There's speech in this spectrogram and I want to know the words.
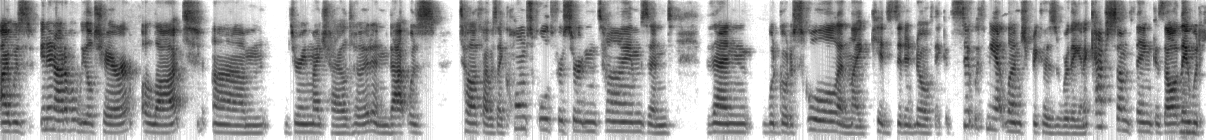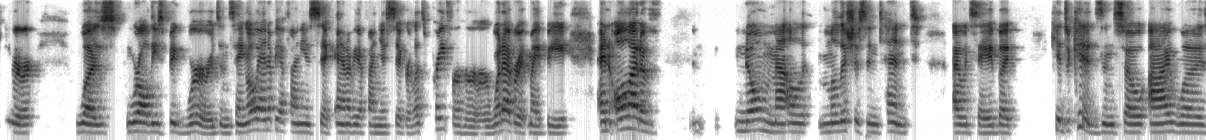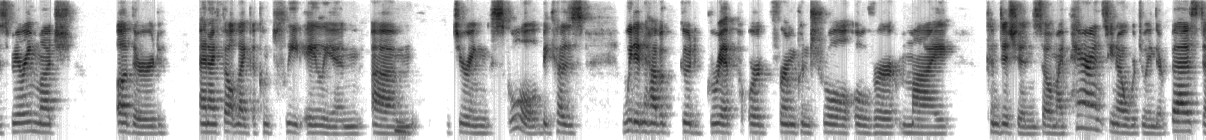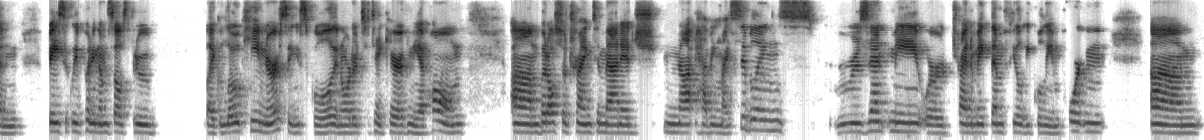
I was in and out of a wheelchair a lot um, during my childhood, and that was tough. I was like homeschooled for certain times, and then would go to school and like kids didn't know if they could sit with me at lunch because were they going to catch something because all they mm-hmm. would hear was were all these big words and saying, "Oh, Ana Villafañe is sick. Ana Villafañe is sick," or "Let's pray for her," or whatever it might be, and all out of no mal- malicious intent, I would say. But kids are kids, and so I was very much othered, and I felt like a complete alien um, mm. during school because we didn't have a good grip or firm control over my condition. So my parents, you know, were doing their best and basically putting themselves through like low key nursing school in order to take care of me at home, um, but also trying to manage not having my siblings resent me or trying to make them feel equally important. Um,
